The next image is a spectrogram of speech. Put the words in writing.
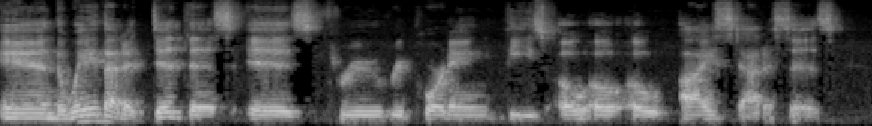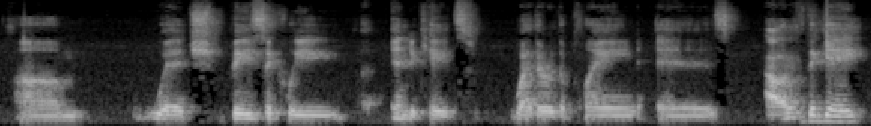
And the way that it did this is through reporting these OOOI statuses, um, which basically indicates whether the plane is out of the gate,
